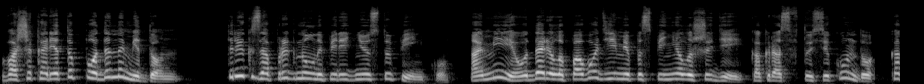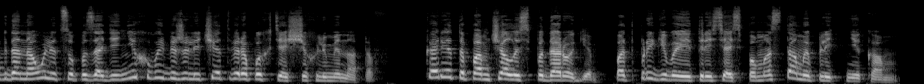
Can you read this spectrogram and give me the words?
«Ваша карета подана, Мидон!» Трик запрыгнул на переднюю ступеньку, а Мия ударила поводьями по спине лошадей, как раз в ту секунду, когда на улицу позади них выбежали четверо пыхтящих люминатов. Карета помчалась по дороге, подпрыгивая и трясясь по мостам и плетникам.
